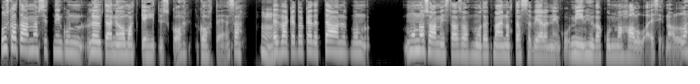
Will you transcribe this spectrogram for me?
uskaltaa myös sit niin kuin löytää ne omat kehityskohteensa. Mm. Että vaikka toki, että tämä on nyt mun, mun osaamistaso, mutta että mä en ole tässä vielä niin, kuin niin hyvä kuin mä haluaisin olla.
